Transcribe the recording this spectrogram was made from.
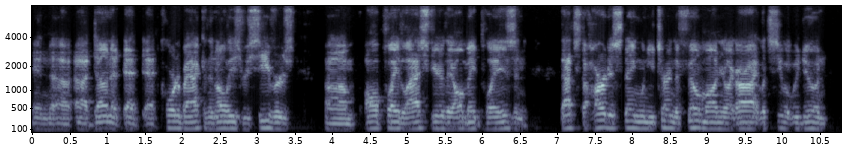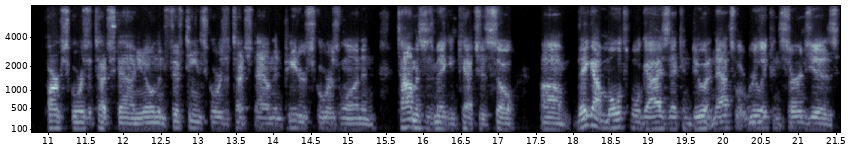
and uh, uh, Dunn at, at, at, quarterback, and then all these receivers um, all played last year. They all made plays, and that's the hardest thing when you turn the film on. You're like, all right, let's see what we do. And Park scores a touchdown, you know, and then 15 scores a touchdown, then Peter scores one, and Thomas is making catches. So um, they got multiple guys that can do it, and that's what really concerns you is,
